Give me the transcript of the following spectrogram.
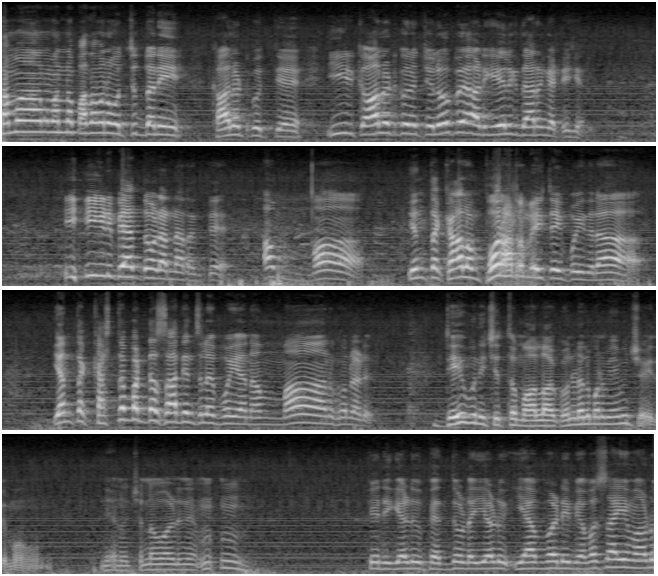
సమానమన్న పదవన వచ్చుద్దని కాలట్టుకొస్తే ఈ కాలట్టుకొని వచ్చే లోపే ఆడికి ఏలికి దారం కట్టేశారు. ఈడి పెద్దోడు అన్నారు అంతే అమ్మా ఇంతకాలం పోరాటం వేస్ట్ అయిపోయిందిరా. ఎంత కష్టపడ్డా సాధించలేకపోయానమ్మా అనుకున్నాడు. దేవుని చిత్తం అలా కొనడలు మనం ఏమి చేయదము? నేను చిన్నవాడిని పెరిగాడు పెద్దోడయ్యాడు ఎవడి వ్యవసాయం ఆడు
